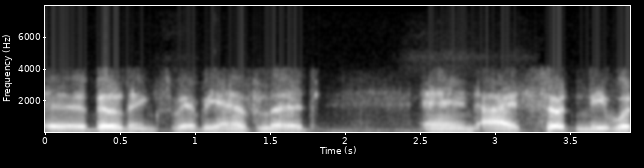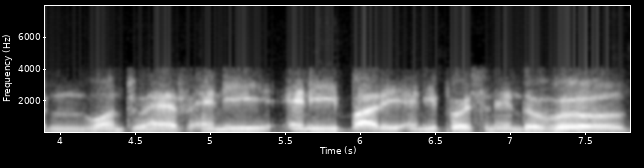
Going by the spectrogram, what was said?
uh, buildings where we have lead and I certainly wouldn't want to have any anybody, any person in the world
